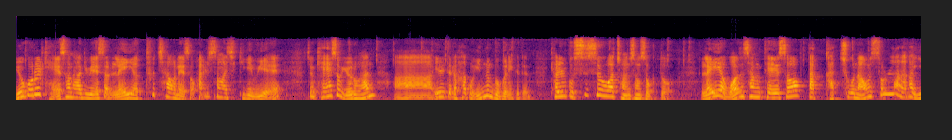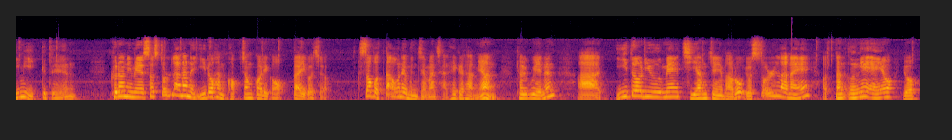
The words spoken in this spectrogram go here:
요거를 개선하기 위해서 레이어 2 차원에서 활성화시키기 위해 좀 계속 이러한 아, 일들을 하고 있는 부분이거든. 결국 수수와 전송 속도 레이어 1 상태에서 딱 갖추고 나온 솔라나가 이미 있거든. 그런 의미에서 솔라나는 이러한 걱정거리가 없다 이거죠. 서버 다운의 문제만 잘 해결하면 결국에는 아, 이더리움의 지향점이 바로 요 솔라나의 어떤 응애예요. 요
